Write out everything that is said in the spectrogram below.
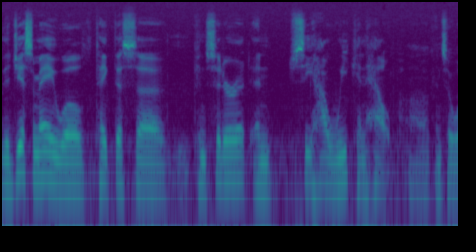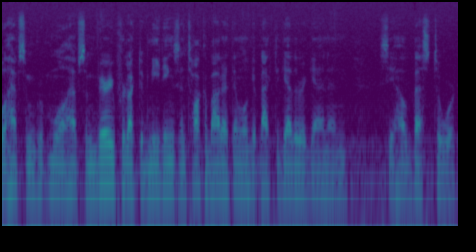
the GSMA will take this, uh, consider it, and see how we can help. Uh, and so we'll have some we'll have some very productive meetings and talk about it. Then we'll get back together again and see how best to work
